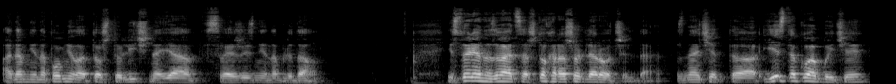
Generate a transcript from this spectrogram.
Она мне напомнила то, что лично я в своей жизни наблюдал. История называется «Что хорошо для Ротшильда». Значит, э, есть такой обычай,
